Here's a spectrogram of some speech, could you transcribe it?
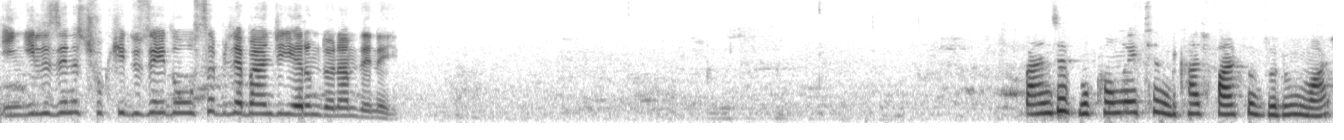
İngilizceniz çok iyi düzeyde olsa bile bence yarım dönem deneyin. Bence bu konu için birkaç farklı durum var.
